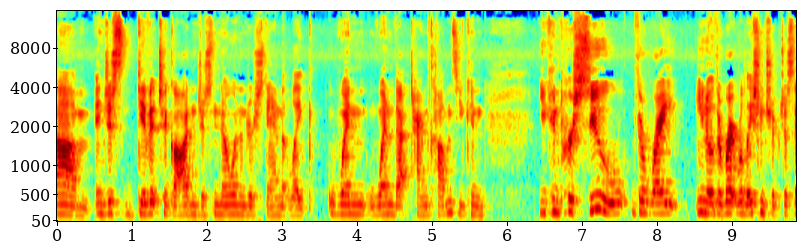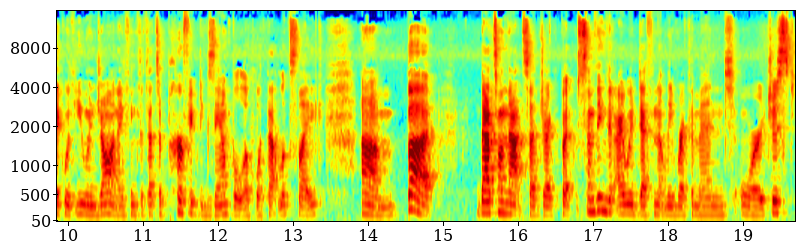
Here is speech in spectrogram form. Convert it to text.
um, and just give it to god and just know and understand that like when when that time comes you can you can pursue the right you know the right relationship just like with you and john. I think that that's a perfect example of what that looks like. Um, but that's on that subject. But something that i would definitely recommend or just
